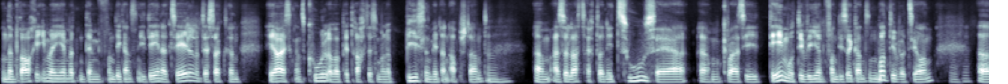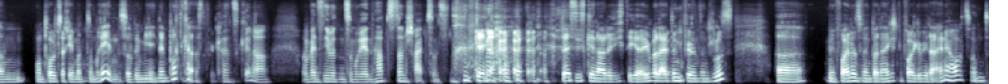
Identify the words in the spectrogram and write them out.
Und dann brauche ich immer jemanden, der mir von den ganzen Ideen erzählt und der sagt dann, ja, ist ganz cool, aber betrachte es mal ein bisschen mit einem Abstand. Mhm. Ähm, also lasst euch da nicht zu sehr ähm, quasi demotivieren von dieser ganzen Motivation Mhm. ähm, und holt euch jemanden zum Reden, so wie mir in dem Podcast. Ganz genau. Und wenn es niemanden zum Reden habt, dann schreibt es uns. Genau. Das ist genau die richtige Überleitung für unseren Schluss. Äh, wir freuen uns, wenn bei der nächsten Folge wieder reinhaut und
